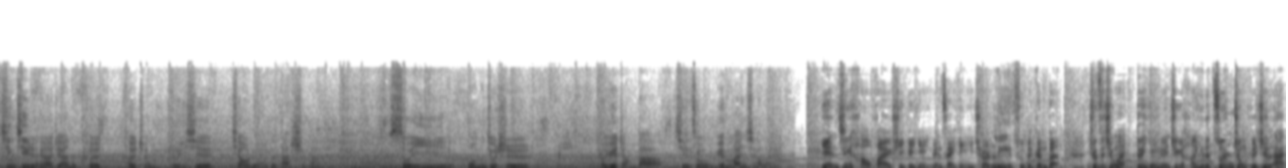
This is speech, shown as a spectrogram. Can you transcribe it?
经纪人啊这样的课课程有一些交流的大师班。所以我们就是，呃，越长大节奏越慢下来。演技好坏是一个演员在演艺圈立足的根本。除此之外，对演员这个行业的尊重和热爱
